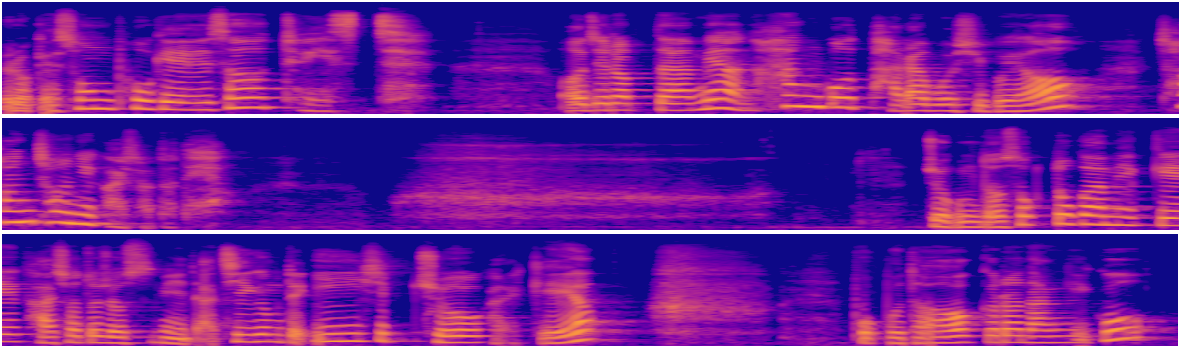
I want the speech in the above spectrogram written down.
이렇게 손 포개해서 트위스트. 어지럽다면 한 곳 바라보시고요. 천천히 가셔도 돼요. 조금 더 속도감 있게 가셔도 좋습니다. 지금부터 20초 갈게요. 복부 더 끌어당기고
